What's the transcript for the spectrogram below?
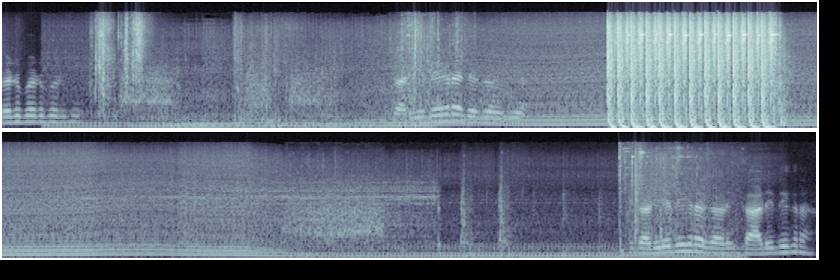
बैठ बैठ बैठ गाड़ी देख रहा है कैसा हो गया? गाड़ी दिख रहा है, गाड़ी गाड़ी दिख रहा है।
